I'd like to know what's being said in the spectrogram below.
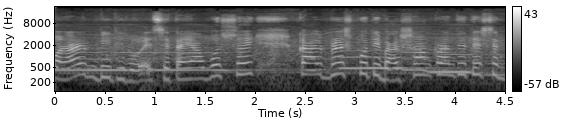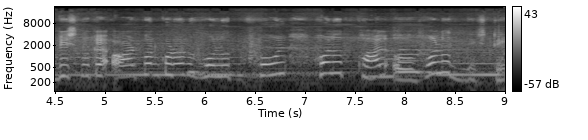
করার বিধি রয়েছে। তাই অবশ্যই কাল বৃহস্পতিবার সংক্রান্তিতে শ্রী বিষ্ণুকে অর্পণ করুন হলুদ ফুল, হলুদ ফল ও হলুদ মিষ্টি।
